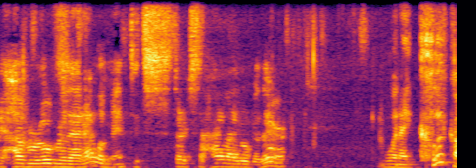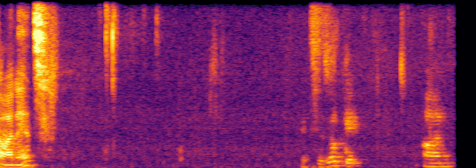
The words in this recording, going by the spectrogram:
I hover over that element, it starts to highlight over there. When I click on it, it says, okay, on,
